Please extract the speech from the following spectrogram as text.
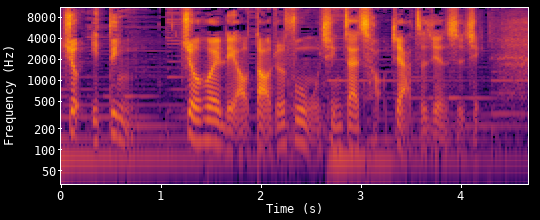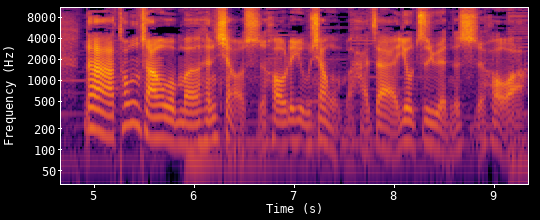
就一定就会聊到就是父母亲在吵架这件事情。那通常我们很小的时候，例如像我们还在幼稚园的时候啊，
